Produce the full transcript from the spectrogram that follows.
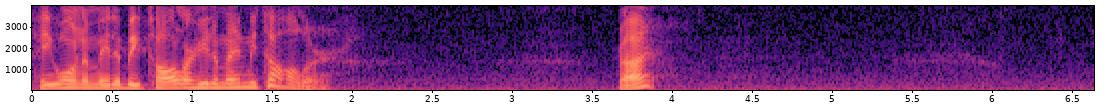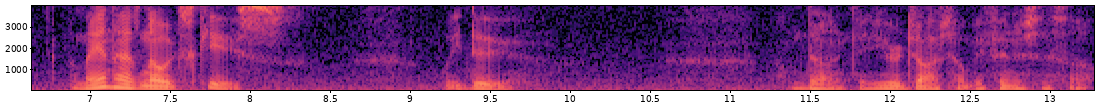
If He wanted me to be taller, He'd have made me taller. Right? The man has no excuse. We do. I'm done. Can you or Josh help me finish this up?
